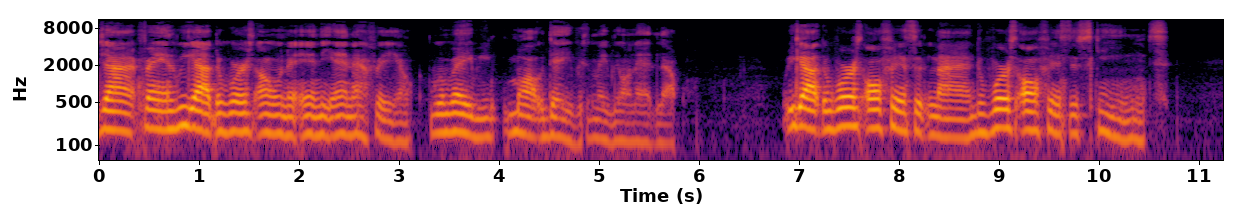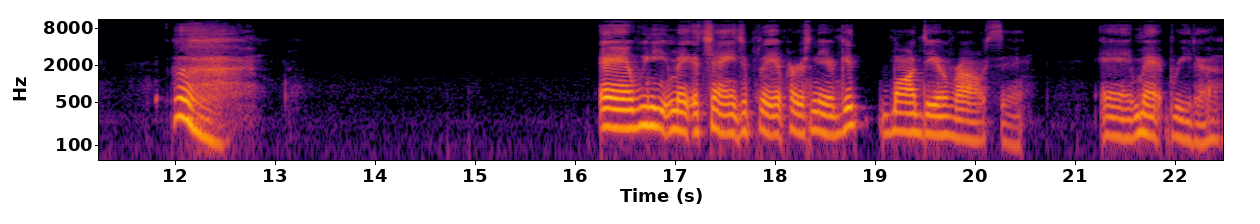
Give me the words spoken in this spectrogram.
Giant fans, we got the worst owner in the NFL. Well, maybe Mark Davis, maybe on that level. We got the worst offensive line, the worst offensive schemes. and we need to make a change of player personnel. Get Wan'Dale Robinson and Matt Breida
